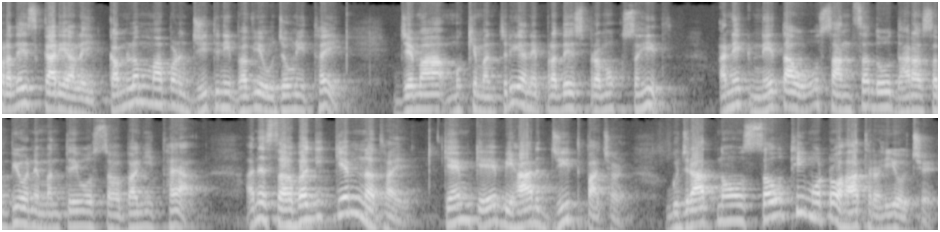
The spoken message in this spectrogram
પ્રદેશ કાર્યાલય કમલમમાં પણ જીતની ભવ્ય ઉજવણી થઈ, જેમાં મુખ્યમંત્રી અને પ્રદેશ પ્રમુખ સહિત અનેક નેતાઓ, સાંસદો, ધારાસભ્યો અને મંત્રીઓ સહભાગી થયા. અને સહભાગી કેમ ન થાય? કેમ કે બિહાર જીત પાછળ ગુજરાતનો સૌથી મોટો હાથ રહ્યો છે.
